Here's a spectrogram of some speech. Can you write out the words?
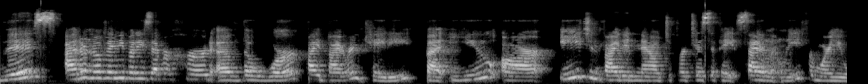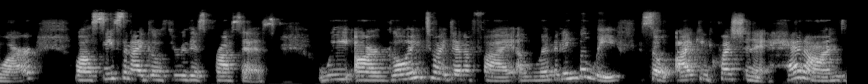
this i don't know if anybody's ever heard of the work by byron katie but you are each invited now to participate silently from where you are while Cease and i go through this process. We are going to identify a limiting belief so i can question it head on to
